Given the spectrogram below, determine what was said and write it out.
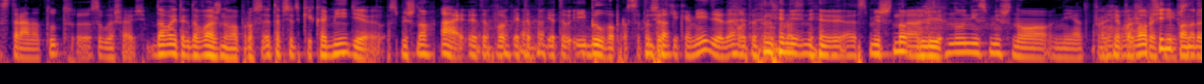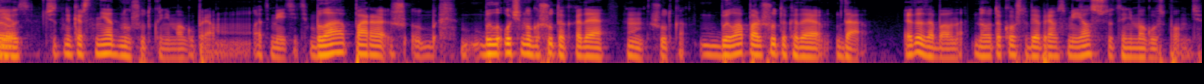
странно, тут э, соглашаюсь. Давай тогда важный вопрос. Это все-таки комедия, смешно? А, это, это, это и был вопрос. Это все-таки комедия, да? Вот это Не-не-не, а смешно а, ли? Ну, не смешно, нет. Вообще не понравилось? Что-то, мне кажется, ни одну шутку не могу прям отметить. Была пара... Было очень много шуток, когда я... Хм, шутка. Была пара шуток, когда я... Да, это забавно. Но такого, чтобы я прям смеялся, что-то не могу вспомнить.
